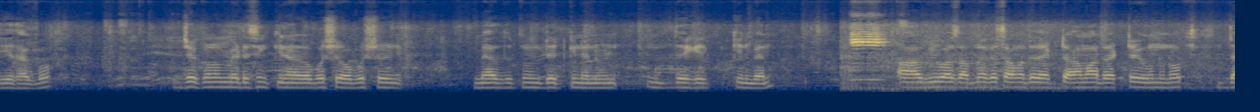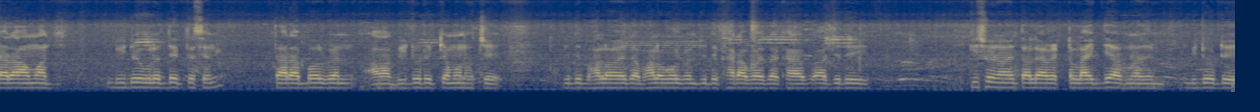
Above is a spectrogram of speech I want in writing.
দিয়ে থাকব। যে কোনো মেডিসিন কেনার অবশ্যই অবশ্যই মেয়াদ ডেট কিনে নেবেন, দেখে কিনবেন। আর বিবাস আপনার কাছে আমাদের একটা, আমার একটাই অনুরোধ, যারা আমার ভিডিওগুলো দেখতেছেন, তারা বলবেন আমার ভিডিওটি কেমন হচ্ছে। যদি ভালো হয় তা ভালো বলবেন, যদি খারাপ হয় তা খারাপ, আর যদি কিছু নয়, তাহলে আর একটা লাইক দিয়ে আপনার ভিডিওটি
